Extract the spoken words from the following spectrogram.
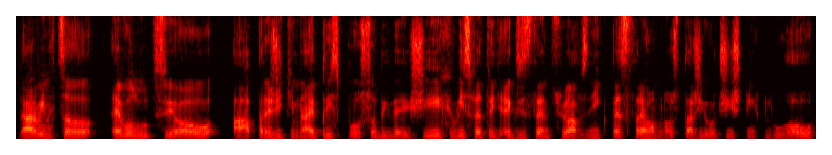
Darwin chcel evolúciou a prežitím najprispôsobivejších vysvetliť existenciu a vznik pestrého množstva živočíšnych druhov,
